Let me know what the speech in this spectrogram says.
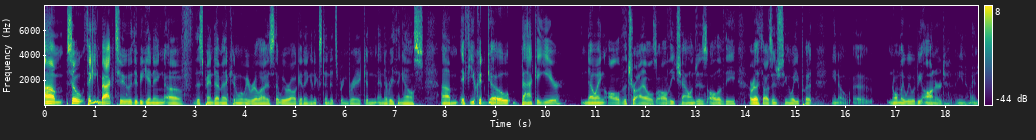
Um, so, thinking back to the beginning of this pandemic and when we realized that we were all getting an extended spring break and, and everything else, um, if you could go back a year, knowing all of the trials, all the challenges, all of the, I really thought it was interesting the way you put, you know. Uh, Normally, we would be honored, you know, in,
